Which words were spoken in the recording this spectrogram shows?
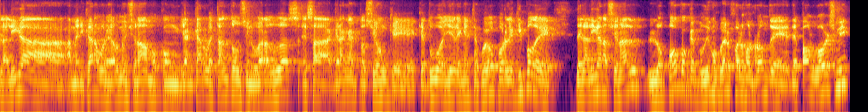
la Liga Americana, bueno, ya lo mencionábamos con Giancarlo Stanton, sin lugar a dudas, esa gran actuación que, tuvo ayer en este juego. Por el equipo de, la Liga Nacional, lo poco que pudimos ver fue el honrón de, Paul Goldschmidt.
